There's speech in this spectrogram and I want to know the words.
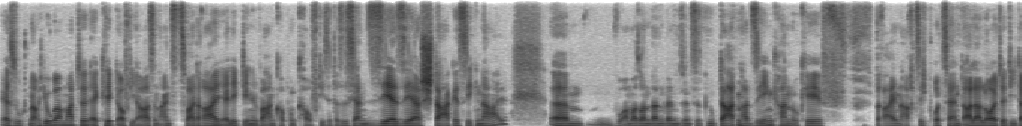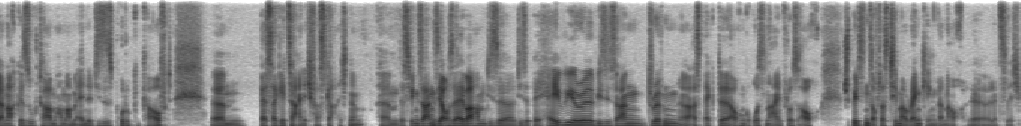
er sucht nach Yogamatte, er klickt auf die ASIN 1, 2, 3, er legt die in den Warenkorb und kauft diese. Das ist ja ein sehr, sehr starkes Signal, ähm, wo Amazon dann, wenn es genug Daten hat, sehen kann, okay, 83 Prozent aller Leute, die danach gesucht haben, haben am Ende dieses Produkt gekauft. Ähm, besser geht es ja eigentlich fast gar nicht. Ne? Ähm, deswegen sagen sie auch selber, haben diese, diese behavioral, wie sie sagen, driven äh, Aspekte auch einen großen Einfluss, auch spätestens auf das Thema Ranking dann auch äh, letztlich.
